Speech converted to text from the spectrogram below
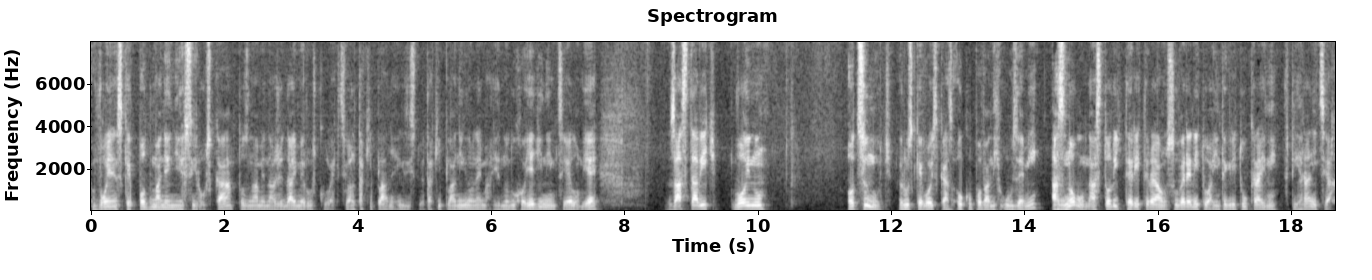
vojenské podmanenie si Ruska, to znamená, že dajme Rusku lekciu, ale taký plán neexistuje, taký plán nikto nemá. Jednoducho jediným cieľom je zastaviť vojnu, odsunúť ruské vojska z okupovaných území a znovu nastoliť teritoriálnu suverenitu a integritu Ukrajiny v tých hraniciach.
